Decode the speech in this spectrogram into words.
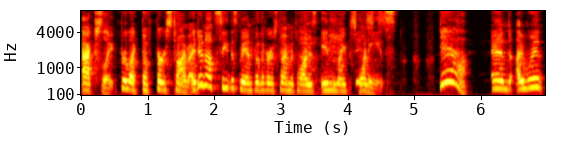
actually, for like the first time. I did not see this man for the first time until I was in my twenties. Yeah, and I went.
